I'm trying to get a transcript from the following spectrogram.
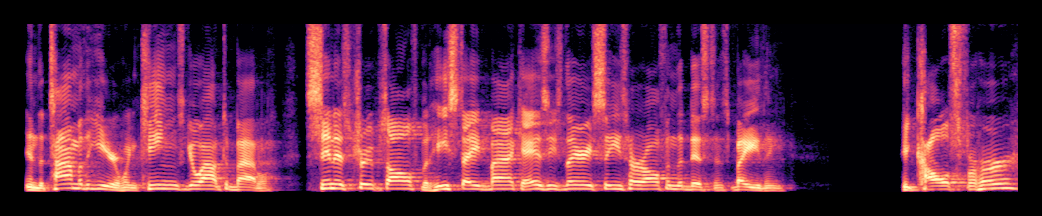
in the time of the year when kings go out to battle. Sent his troops off, but he stayed back. As he's there, he sees her off in the distance bathing. He calls for her.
